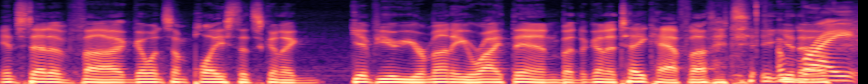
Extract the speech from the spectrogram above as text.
instead of uh, going someplace that's going to give you your money right then, but they're going to take half of it, you know, right?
